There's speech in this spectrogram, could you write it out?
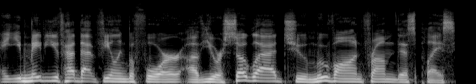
and you, maybe you've had that feeling before of you are so glad to move on from this place.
